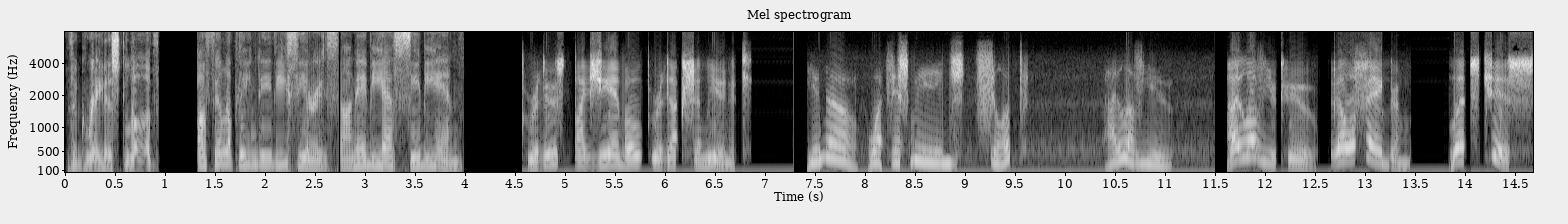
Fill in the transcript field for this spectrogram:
The Greatest Love. A Philippine TV series on ABS-CBN. Produced by GMO Production Unit. You know what this means, Philip? I love you. I love you too, Elefangam. Let's kiss.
